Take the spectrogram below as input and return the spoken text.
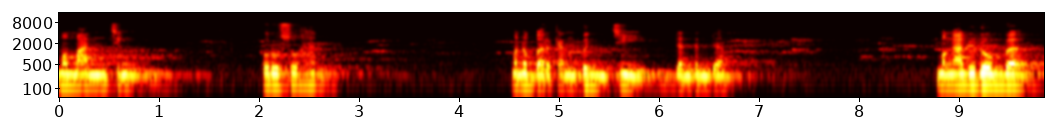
memancing kerusuhan, menebarkan benci dan dendam, mengadu domba.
